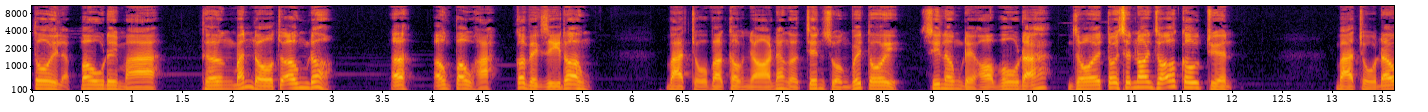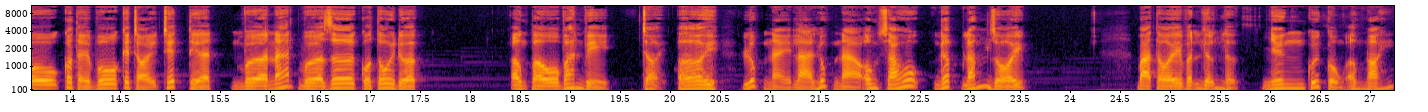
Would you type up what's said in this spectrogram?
Tôi là Pâu đây mà. Thường bán đồ cho ông đó. Ơ, ông Pâu hả? Có việc gì đó ông? Bà chủ và cậu nhỏ đang ở trên xuồng với tôi. Xin ông để họ vô đã, rồi tôi sẽ nói rõ câu chuyện. Bà chủ đâu có thể vô cái tròi chết tiệt, vừa nát vừa dơ của tôi được. Ông Pâu van vỉ. Trời ơi, lúc này là lúc nào ông Sáu, gấp lắm rồi. Bà tôi vẫn lưỡng lự, nhưng cuối cùng ông nói,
